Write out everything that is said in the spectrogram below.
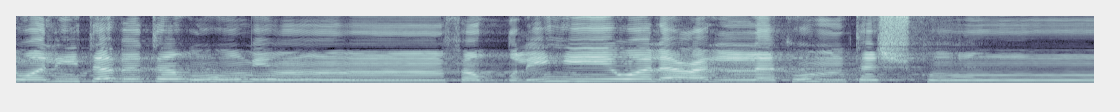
ولتبتغوا من فضله ولعلكم تشكرون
